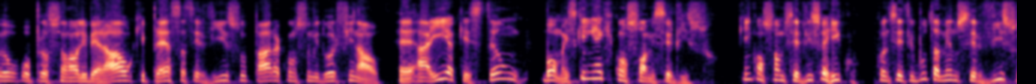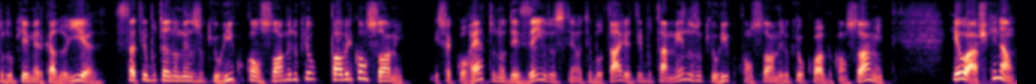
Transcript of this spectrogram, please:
o, o profissional liberal que presta serviço para consumidor final? É, aí a questão, bom, mas quem é que consome serviço? Quem consome serviço é rico. Quando você tributa menos serviço do que mercadoria, você está tributando menos do que o rico consome do que o pobre consome. Isso é correto no desenho do sistema tributário? Tributar menos do que o rico consome do que o pobre consome? Eu acho que não.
